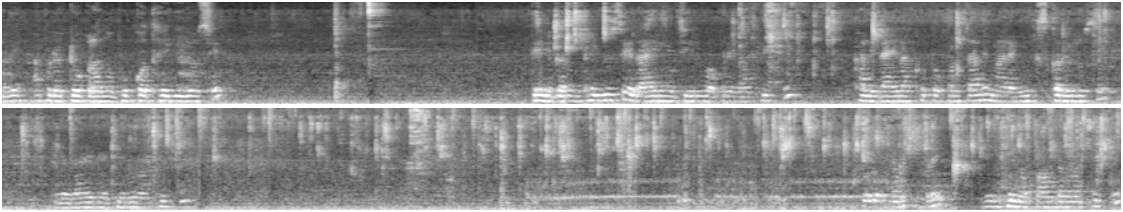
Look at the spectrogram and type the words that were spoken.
હવે આપણો ઢોકળાનો ભૂકો થઈ ગયો છે. તેલ ગરમ થઈ ગયું છે. રાઈને જીરું આપણે નાખીશું. ખાલી રાઈ નાખો તો પણ ચાલે. મારે મિક્સ કરેલું છે. એટલે રાઈને જીરું નાખીશું. આપણે મેથીનો પાવડર નાખીશું.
